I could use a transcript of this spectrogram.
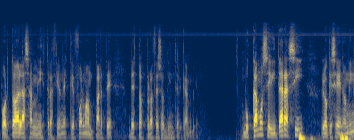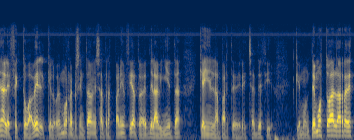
por todas las administraciones que forman parte de estos procesos de intercambio. Buscamos evitar así lo que se denomina el efecto Babel, que lo hemos representado en esa transparencia a través de la viñeta que hay en la parte derecha. Es decir, que montemos todas las redes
